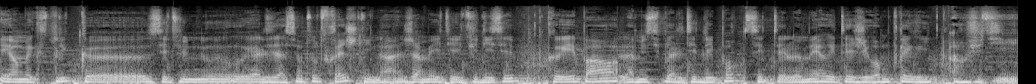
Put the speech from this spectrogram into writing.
Et on m'explique que c'est une réalisation toute fraîche qui n'a jamais été utilisée, créée par la municipalité de l'époque. C'était le maire était Jérôme Cléry. Alors je dis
